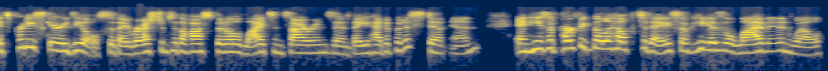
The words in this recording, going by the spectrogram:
it's pretty scary deal. So they rushed him to the hospital, lights and sirens, and they had to put a stent in. And he's a perfect bill of health today. So he is alive and well.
